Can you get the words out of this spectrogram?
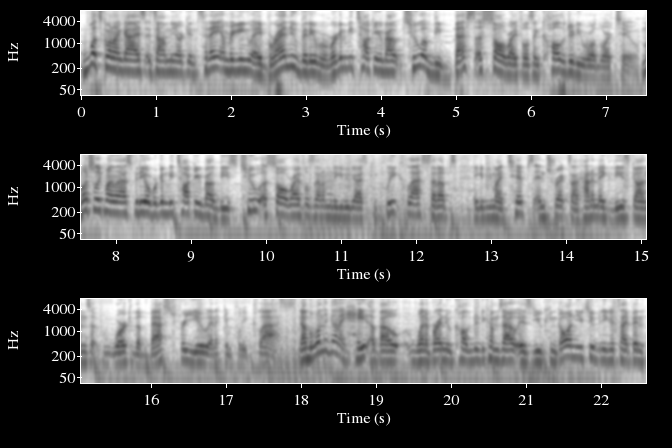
What's going on guys, it's Omniarch and today I'm bringing you a brand new video where we're going to be talking about two of the best assault rifles in Call of Duty World War II. Much like my last video, we're going to be talking about these two assault rifles and I'm going to give you guys complete class setups and give you my tips and tricks on how to make these guns work the best for you in a complete class. Now the one thing that I hate about when a brand new Call of Duty comes out is you can go on YouTube and you can type in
